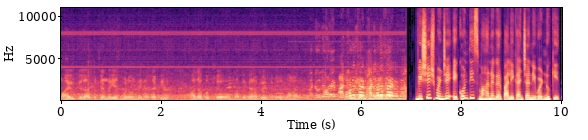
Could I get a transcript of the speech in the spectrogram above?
महायुतीला प्रचंड यश मिळवून देण्यासाठी माझा पक्ष सातत्यानं प्रयत्न करत राहणार आहे. आठवले साहेब आठवले साहेब. विशेष म्हणजे एकोणतीस महानगरपालिकांच्या निवडणुकीत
